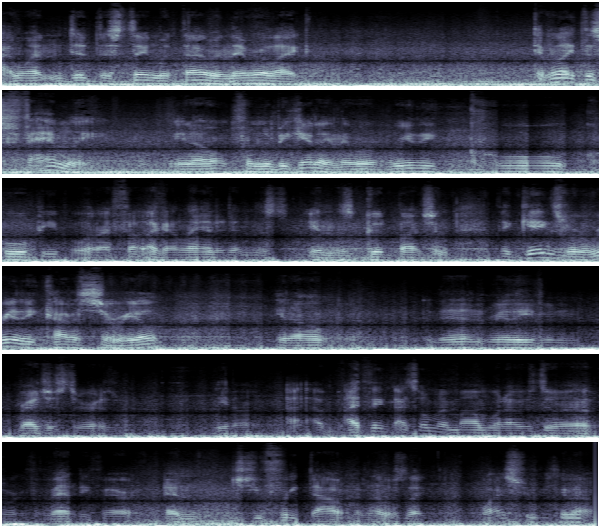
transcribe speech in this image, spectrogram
I went and did this thing with them, and they were like, they were like this family, you know, from the beginning. They were really cool, cool people, and I felt like I landed in this in this good bunch. And the gigs were really kind of surreal, you know. They didn't really even register as, you know. I, I- think I told my mom what I was doing. I was working for Vanity Fair, and she freaked out, and I was like, "Why is she freaking out?"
